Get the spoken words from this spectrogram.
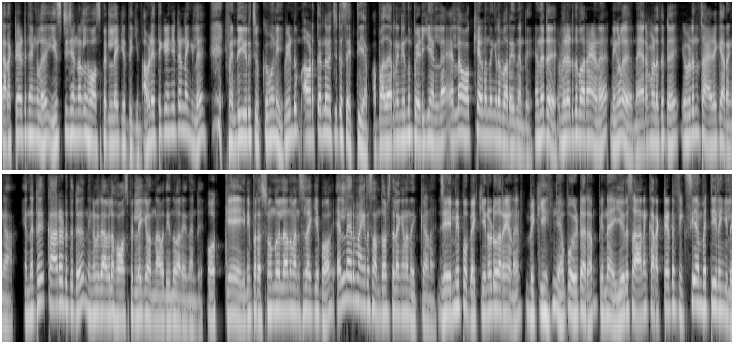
കറക്റ്റ് ആയിട്ട് ഞങ്ങൾ ഈസ്റ്റ് ജനറൽ ഹോസ്പിറ്റലിലേക്ക് എത്തിക്കും. അവിടെ എത്തിക്കഴിഞ്ഞിട്ടുണ്ടെങ്കിൽ ഇവന്റെ ഈ ഒരു ചുക്കുമണി വീണ്ടും അവിടെ തന്നെ വെച്ചിട്ട് സെറ്റ് ചെയ്യാം. അപ്പൊ അത് ഇനിയൊന്നും പേടിക്കാനില്ല. എല്ലാം ഓക്കെ ആണെന്ന് ഇങ്ങനെ പറയുന്നുണ്ട്. എന്നിട്ട് ഇവരുടെ അടുത്ത് പറയാണ് നിങ്ങൾ നേരം വെളുത്തിട്ട് ഇവിടുന്ന് താഴേക്ക് ഇറങ്ങാം. എന്നിട്ട് കാർ എടുത്തിട്ട് നിങ്ങൾ രാവിലെ ഹോസ്പിറ്റലിലേക്ക് വന്നാൽ മതി എന്ന് പറയുന്നുണ്ട്. ഓക്കെ ഇനി പ്രശ്നമൊന്നുമില്ല എന്ന് മനസ്സിലാക്കിയപ്പോ എല്ലാവരും ഭയങ്കര സന്തോഷത്തിൽ അങ്ങനെ നിൽക്കുകയാണ് ജെയിമി ഇപ്പൊ ബെക്കിനോട് പറയാണ് ബെക്കി ഞാൻ പോയിട്ട് വരാം. പിന്നെ ഈ ഒരു സാധനം കറക്റ്റ് ആയിട്ട് ഫിക്സ് ചെയ്യാൻ പറ്റിയില്ലെങ്കിൽ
